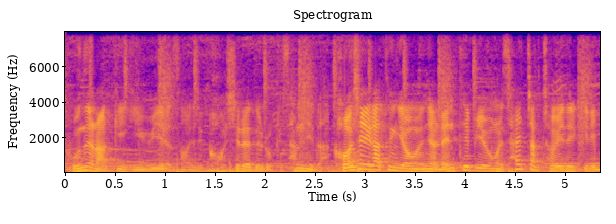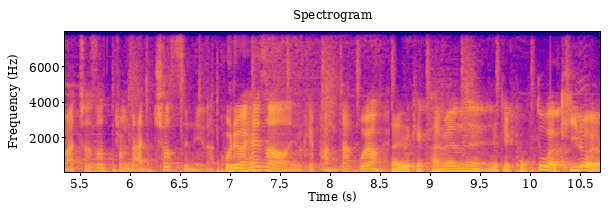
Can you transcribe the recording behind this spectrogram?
돈을 아끼기 위해서 이제 거실에도 이렇게 삽니다. 거실 같은 경우는 렌트 비용을 살짝 저희들끼리 맞춰서 좀 낮췄습니다. 고려해서 이렇게 방 짰고요. 자 이렇게 가면은 이렇게 복도가 길어요.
